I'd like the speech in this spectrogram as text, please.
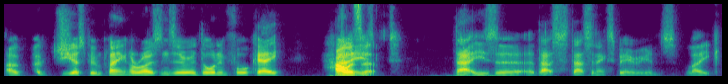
I've, I've just been playing Horizon Zero Dawn in 4K. How That is it? That is a that's that's an experience. Like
